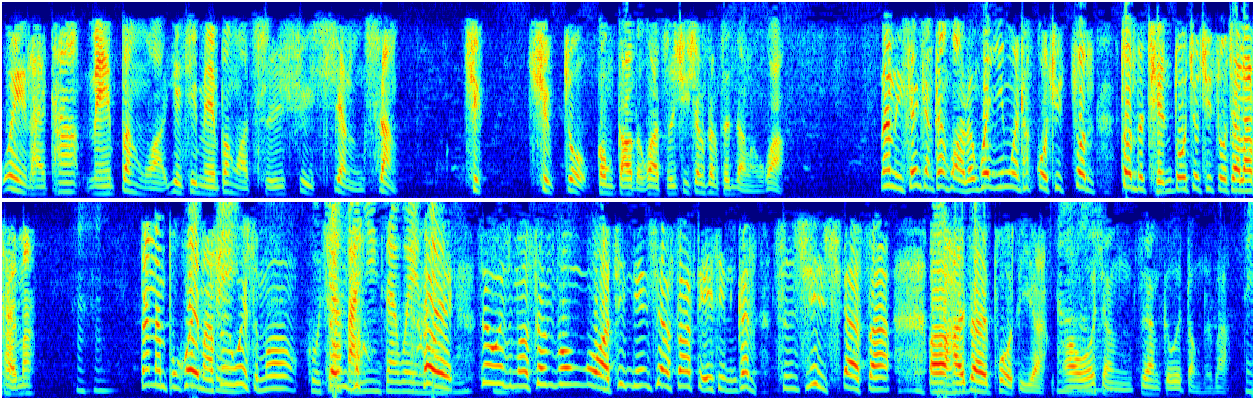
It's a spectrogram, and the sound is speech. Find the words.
未来它没办法，业绩没办法持续向上去去做攻高的话，持续向上成长的话，那你想想看，法人会因为他过去赚赚的钱多就去做价拉台吗？嗯哼，当然不会嘛。所以为什么股价反应在未来。对，所以为什么升风？哇，今天下杀跌停，你看持续下杀，啊、还在破底啊，啊、嗯我想这样各位懂了吧？对，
